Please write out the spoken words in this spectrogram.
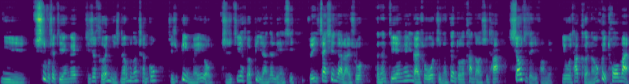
你是不是 DNA，其实和你能不能成功，其实并没有直接和必然的联系。所以在现在来说，可能 DNA 来说，我只能更多的看到是它消极的一方面，因为它可能会拖慢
